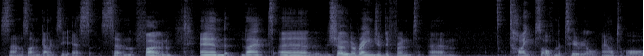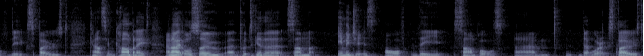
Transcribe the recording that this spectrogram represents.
Samsung Galaxy S7 phone. And that uh, showed a range of different um, types of material out of the exposed calcium carbonate. And I also uh, put together some images of the samples um, that were exposed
